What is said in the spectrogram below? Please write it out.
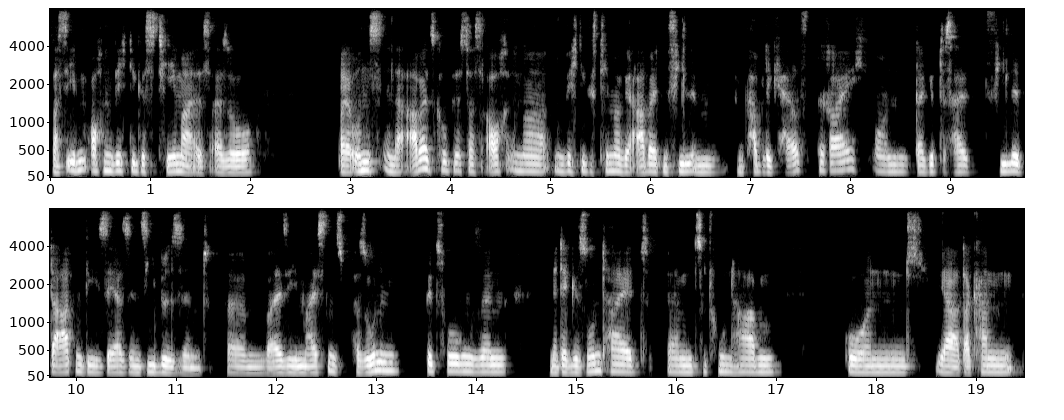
was eben auch ein wichtiges Thema ist. Also bei uns in der Arbeitsgruppe ist das auch immer ein wichtiges Thema. Wir arbeiten viel im, im Public Health Bereich und da gibt es halt viele Daten, die sehr sensibel sind, ähm, weil sie meistens Personen bezogen sind, mit der Gesundheit ähm, zu tun haben. Und ja, da kann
